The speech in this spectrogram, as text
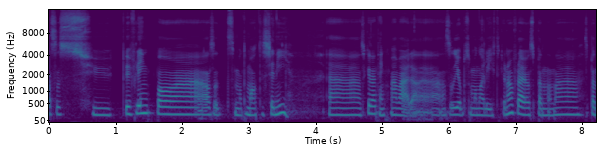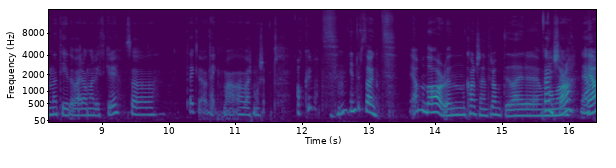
altså, superflink på altså, et matematisk geni, eh, så kunne jeg tenkt meg å være, eh, altså, jobbe som analytiker nå, for det er jo spennende, spennende tid å være analytiker i. Så det kunne jeg tenkt meg å ha vært morsomt. Akkurat. Interessant. Ja, men da har du en, kanskje en framtid der eh, om Kanskje, noen år, da. ja.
